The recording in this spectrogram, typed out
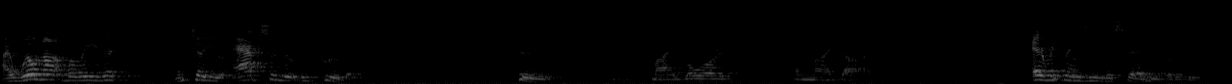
I will not believe it until you absolutely prove it, to my Lord and my God. Everything Jesus said he believed.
